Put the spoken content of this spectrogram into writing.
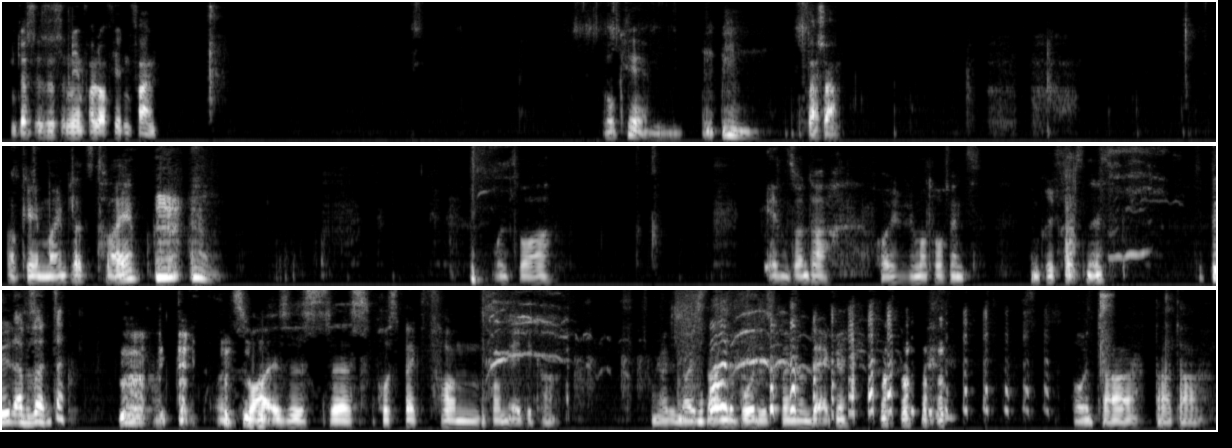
Und das ist es in dem Fall auf jeden Fall. Okay. Sascha. Okay, mein Platz drei. Und zwar jeden Sonntag freue ich mich immer drauf, wenn es im Briefkasten ist. Bild am Sonntag. Und zwar ist es das Prospekt vom, vom Edeka. Ja, die neuesten Angebote ist bei mir um der Ecke. Und da, da, da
